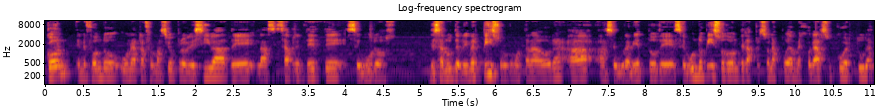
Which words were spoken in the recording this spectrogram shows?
con en el fondo una transformación progresiva de las ISAPRES desde seguros de salud de primer piso, como están ahora, a aseguramiento de segundo piso, donde las personas puedan mejorar sus coberturas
